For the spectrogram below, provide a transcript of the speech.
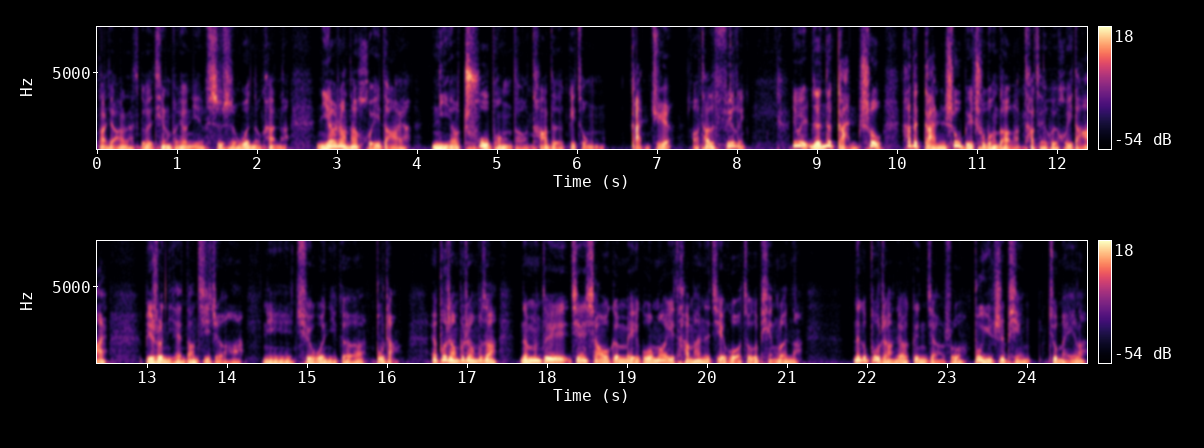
大家各位听众朋友，你试试问着看呢，你要让他回答呀，你要触碰到他的这种感觉啊，他的 feeling，因为人的感受，他的感受被触碰到了，他才会回答呀。比如说，你先当记者哈，你去问一个部长，哎，部长，部长，部长，能不能对今天下午跟美国贸易谈判的结果做个评论呢？那个部长就要跟你讲说不予置评就没了。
